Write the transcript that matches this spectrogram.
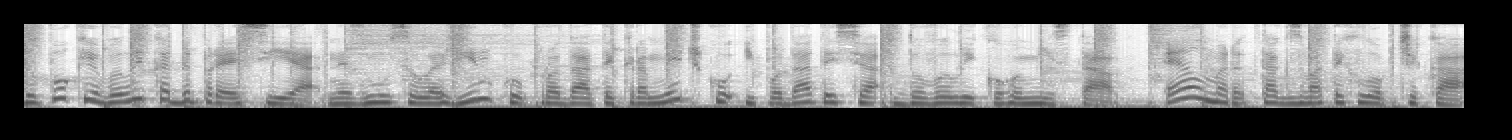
допоки велика депресія не змусила жінку продати крамничку і податися до великого міста. Елмер, так звати хлопчика,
